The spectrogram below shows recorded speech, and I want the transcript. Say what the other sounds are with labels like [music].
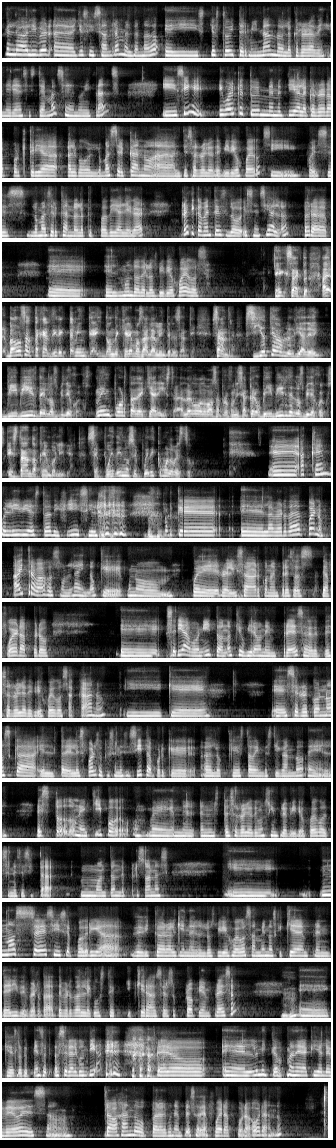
Hola Oliver, eh, yo soy Sandra Maldonado y yo estoy terminando la carrera de ingeniería en sistemas en Unifrance. Y sí, igual que tú me metí a la carrera porque quería algo lo más cercano al desarrollo de videojuegos y pues es lo más cercano a lo que podía llegar. Prácticamente es lo esencial, ¿no? Para eh, el mundo de los videojuegos. Exacto. A ver, vamos a atacar directamente ahí donde queremos darle a lo interesante. Sandra, si yo te hablo el día de hoy, vivir de los videojuegos, no importa de qué arista, luego lo vamos a profundizar, pero vivir de los videojuegos, estando acá en Bolivia, ¿se puede, no se puede? ¿Cómo lo ves tú? Eh, acá en Bolivia está difícil, [laughs] porque eh, la verdad, bueno, hay trabajos online, ¿no? Que uno puede realizar con empresas de afuera, pero eh, sería bonito, ¿no? Que hubiera una empresa de desarrollo de videojuegos acá, ¿no? Y que eh, se reconozca el, esfuerzo que se necesita, porque a lo que he estado investigando, es todo un equipo eh, en el, en el, desarrollo de un simple videojuego, se necesita un montón de personas. Y no sé si se podría dedicar a alguien en los videojuegos a menos que quiera emprender y de verdad, de verdad le guste y quiera hacer su propia empresa, eh, que es lo que pienso hacer algún día. [laughs] Pero eh, la única manera que yo le veo es ah, trabajando para alguna empresa de afuera por ahora, ¿no?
